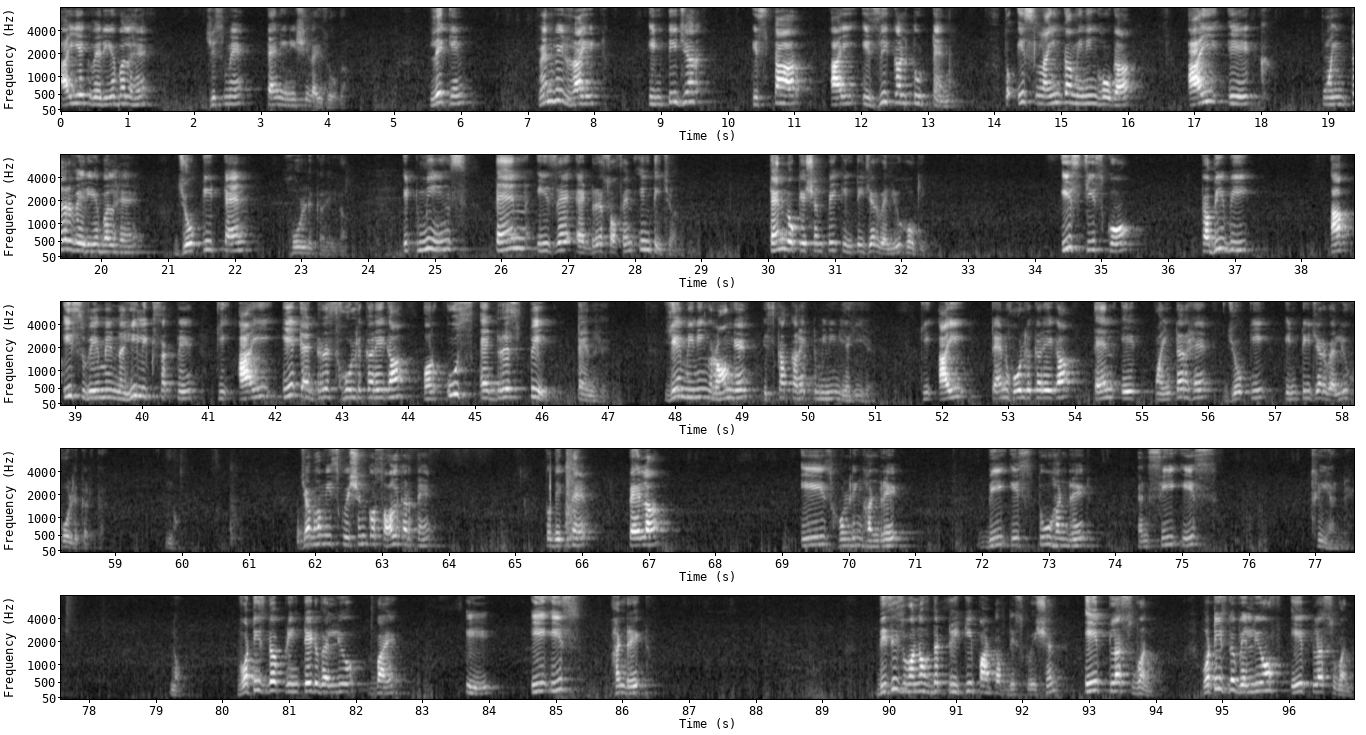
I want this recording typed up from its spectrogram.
i एक variable है जिसमें 10 initialise होगा लेकिन when we write integer star i is equal to 10 तो इस line का meaning होगा i एक पॉइंटर वेरिएबल है जो कि 10 होल्ड करेगा it means 10 is a address of an integer. 10 location पे एक इंटीजर वैल्यू होगी। इस चीज़ को कभी भी आप इस वे में नहीं लिख सकते कि आई एक एड्रेस होल्ड करेगा और उस एड्रेस पे 10 है। ये मीनिंग रॉन्ग है। इसका करेक्ट मीनिंग यही है कि आई 10 होल्ड करेगा टेन एक पॉइंटर है जो कि इंटीजर वैल्यू होल्ड करता है। नो। जब हम इस क्वेश्चन को सॉल्व करते हैं तो देखते हैं, पहला a is holding hundred b is two hundred and c is three hundred no What is the printed value by A? A is 100. This is one of the tricky part of this question. A plus 1. What is the value of A plus 1?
